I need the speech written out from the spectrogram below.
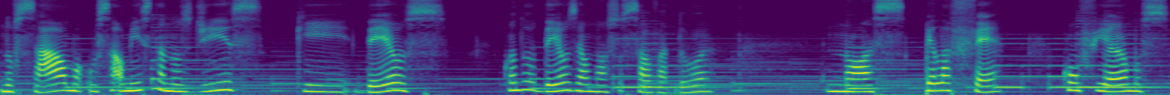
No salmo, o salmista nos diz que Deus, quando Deus é o nosso Salvador, nós, pela fé, confiamos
